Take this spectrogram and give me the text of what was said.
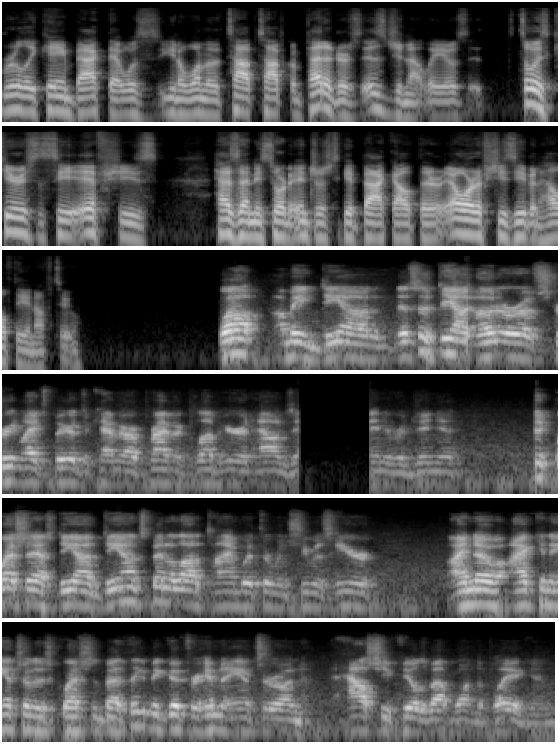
really came back that was, you know, one of the top, top competitors is Jeanette Lee. It was, it's always curious to see if she's has any sort of interest to get back out there or if she's even healthy enough to. Well, I mean, Deon, this is Deon, owner of Streetlights Billiards Academy, our private club here in Alexandria, Virginia. Good question to ask Deon. Deon spent a lot of time with her when she was here. I know I can answer those questions, but I think it'd be good for him to answer on how she feels about wanting to play again.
